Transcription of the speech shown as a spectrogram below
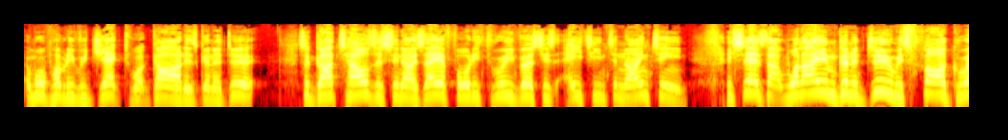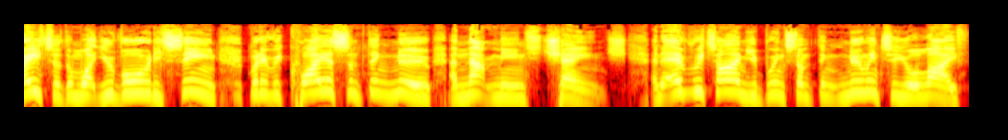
And we'll probably reject what God is going to do. So God tells us in Isaiah 43, verses 18 to 19, He says that what I am going to do is far greater than what you've already seen, but it requires something new, and that means change. And every time you bring something new into your life,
